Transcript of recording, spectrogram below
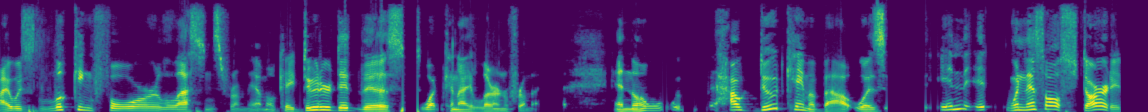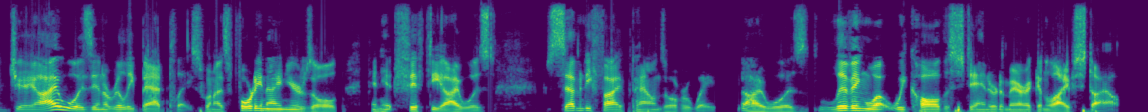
I was looking for lessons from him. Okay, Duder did this. What can I learn from it? And the, how Dude came about was in it when this all started. Jay, I was in a really bad place when I was 49 years old and hit 50. I was 75 pounds overweight. I was living what we call the standard American lifestyle,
